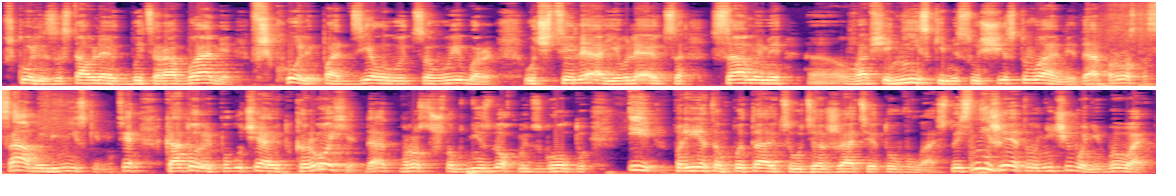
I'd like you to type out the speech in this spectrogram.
В школе заставляют быть рабами, в школе подделываются выборы, учителя являются самыми э, вообще низкими существами, да, просто самыми низкими, те, которые получают крохи, да, просто чтобы не сдохнуть с голоду, и при этом пытаются удержать эту власть. То есть ниже этого ничего не бывает.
